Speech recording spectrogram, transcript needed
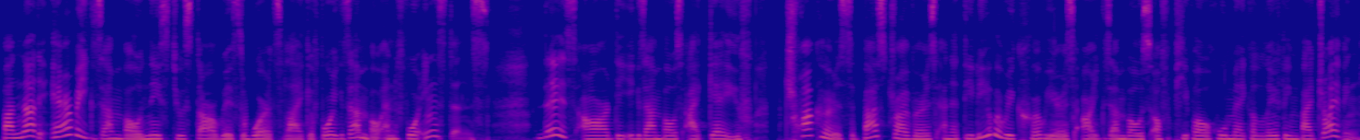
but not every example needs to start with words like for example and for instance. These are the examples I gave. Truckers, bus drivers, and delivery couriers are examples of people who make a living by driving.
